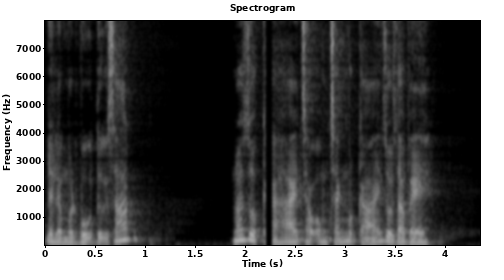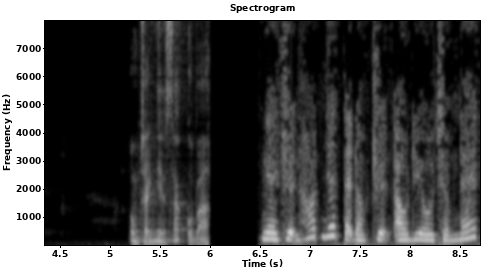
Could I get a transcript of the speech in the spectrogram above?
đây là một vụ tự sát. Nói rồi cả hai chào ông Tránh một cái rồi ra về. Ông Tránh nhìn sắc của bà Nghe chuyện hot nhất tại đọc truyện audio.net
